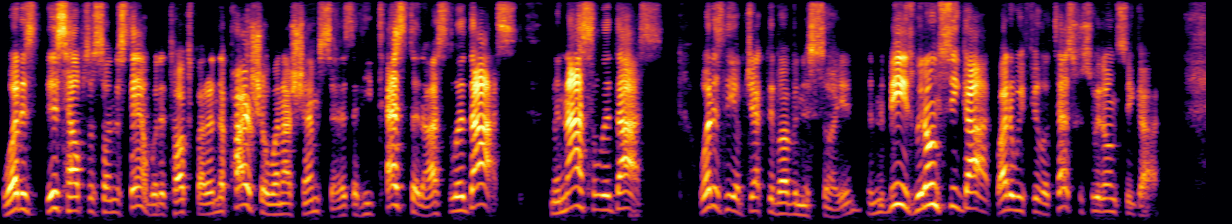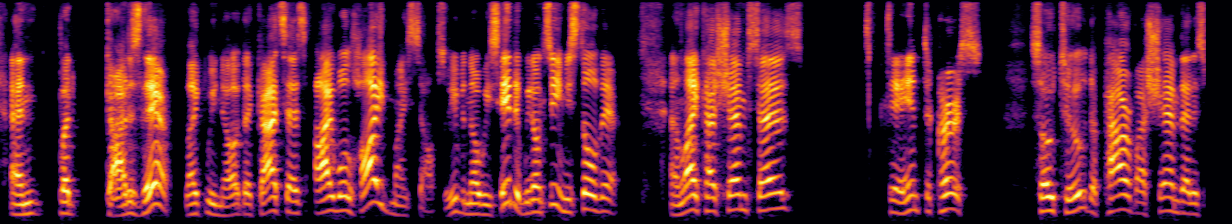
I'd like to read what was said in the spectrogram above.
What is this helps us understand what it talks about in the parsha when Hashem says that He tested us lidas, menas lidas. What is the objective of an nisoyin? And it means we don't see God. Why do we feel a test? Because we don't see God. And but God is there, like we know that God says, "I will hide myself." So even though He's hidden, we don't see Him. He's still there. And like Hashem says to Him to curse, so too, the power of Hashem that is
